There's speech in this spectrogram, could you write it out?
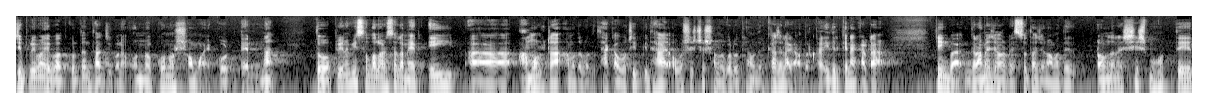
যে পরিমাণ ইবাদ করতেন, তার জীবনে অন্য কোনো সময় করতেন না। তো প্রিয়নবী সাল্লাহ সাল্লামের এই আমলটা আমাদের মধ্যে থাকা উচিত। বিধায় অবশিষ্ট সময়গুলোকে আমাদের কাজে লাগানো দরকার। ঈদের কেনাকাটা কিংবা গ্রামে যাওয়ার ব্যস্ততা যেন আমাদের রমজানের শেষ মুহূর্তের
